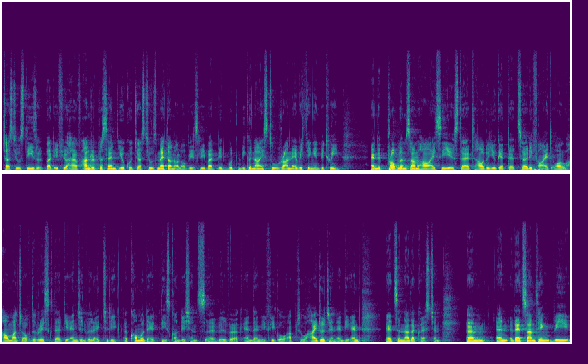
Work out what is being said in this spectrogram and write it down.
just use diesel. But if you have 100%, you could just use methanol, obviously. But it would be nice to run everything in between. And the problem somehow I see is that how do you get that certified or how much of the risk that the engine will actually accommodate these conditions uh, will work. And then if you go up to hydrogen at the end, that's another question. Um, and that's something we,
